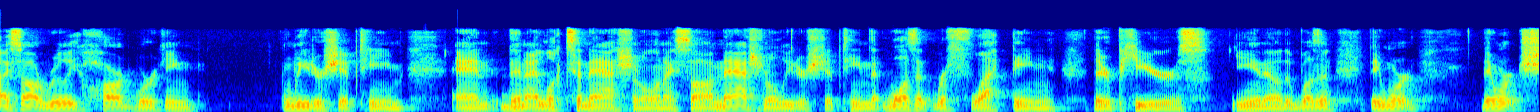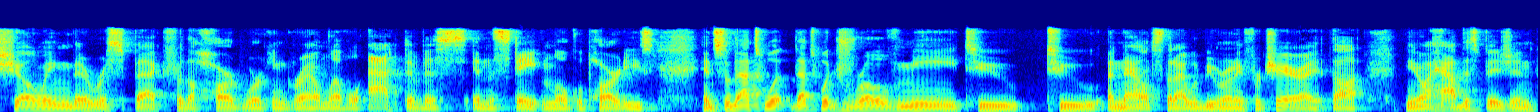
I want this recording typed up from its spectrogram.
I saw a really hardworking leadership team. And then I looked to national and I saw a national leadership team that wasn't reflecting their peers. You know, that wasn't, they weren't, they weren't showing their respect for the hardworking ground level activists in the state and local parties. And so that's what that's what drove me to to announce that I would be running for chair. I thought, you know, I have this vision,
